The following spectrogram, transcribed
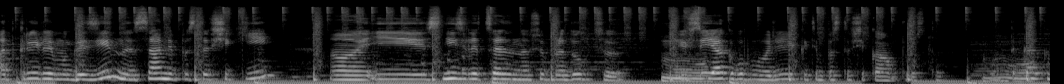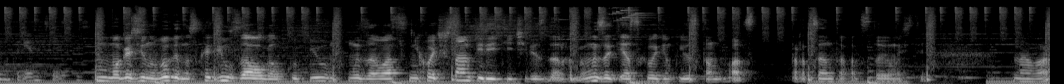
открыли магазины сами поставщики и снизили цены на всю продукцию. И Ну, все якобы повалили к этим поставщикам просто. Вот ну, такая конкуренция здесь. ну, магазину выгодно, сходил за угол, купил, мы за вас, не хочешь сам перейти через дорогу, мы за тебя сходим, плюс там 20% от стоимости навар.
